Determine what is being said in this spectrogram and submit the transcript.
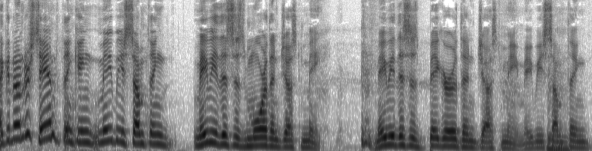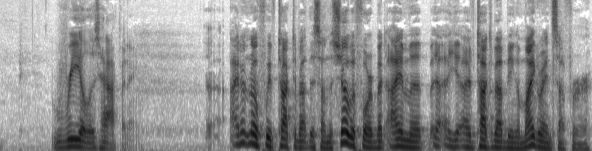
I can understand thinking maybe something, maybe this is more than just me. Maybe this is bigger than just me. Maybe something real is happening. I don't know if we've talked about this on the show before, but I am a. I've talked about being a migraine sufferer,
